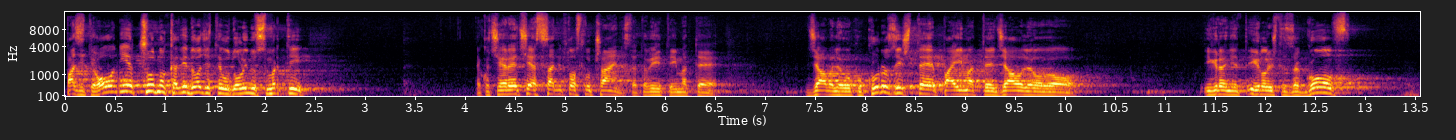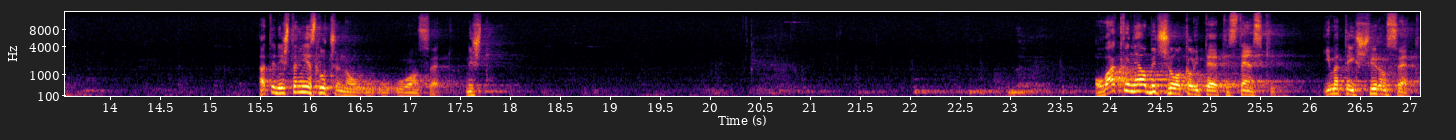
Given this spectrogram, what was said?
Pazite, ovo nije čudno kad vi dođete u dolinu smrti, neko će reći, ja sad je to slučajnost, eto vidite, imate đavoljevo kukuruzište, pa imate đavoljevo igranje, igralište za golf. Znate, ništa nije slučajno u, u, u ovom svetu. Ništa. Ovakvi neobični lokaliteti, stenski, imate ih širom sveta.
